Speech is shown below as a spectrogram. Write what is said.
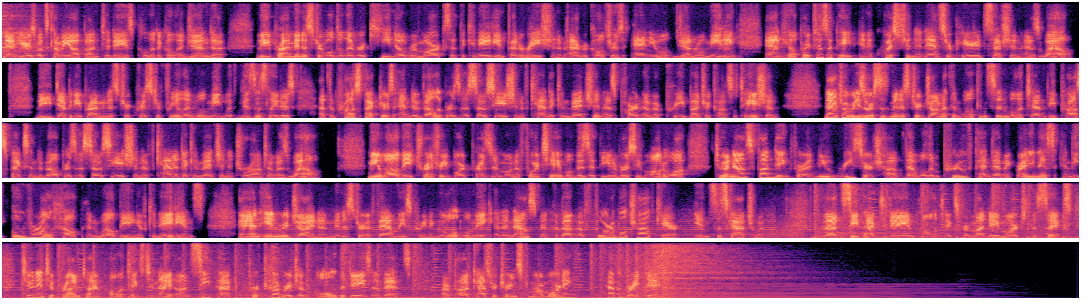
Now, here's what's coming up on today's political agenda. The Prime Minister will deliver keynote remarks at the Canadian Federation of Agriculture's annual general meeting, and he'll participate in a question and answer period session as well. The Deputy Prime Minister, Chrystia Freeland, will meet with business leaders at the Prospectors and Developers Association of Canada convention as part of a pre budget consultation. Natural Resources Minister Jonathan Wilkinson will attend the Prospects and Developers Association of Canada convention in Toronto as well. Meanwhile, the Treasury Board President Mona Fortier will visit the University of Ottawa to announce funding for a new research hub that will improve pandemic readiness and the overall health and well being of Canadians. And in Regina, Minister of Families Karina Gould will make an announcement about affordable childcare in Saskatchewan. That's CPAC Today in Politics for Monday, March the 6th. Tune into Primetime Politics tonight on CPAC for coverage of all the day's events. Our podcast returns tomorrow morning. Have a great day.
